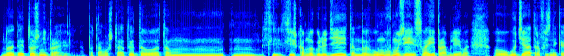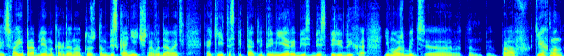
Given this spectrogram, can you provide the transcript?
ну, это тоже неправильно, потому что от этого там слишком много людей, там в музее свои проблемы, у театров возникают свои проблемы, когда надо тоже там бесконечно выдавать какие-то спектакли, премьеры без, без передыха. И, может быть, э, прав Кехман,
